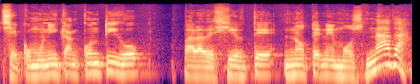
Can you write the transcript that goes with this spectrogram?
se comunican contigo para decirte no tenemos nada.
